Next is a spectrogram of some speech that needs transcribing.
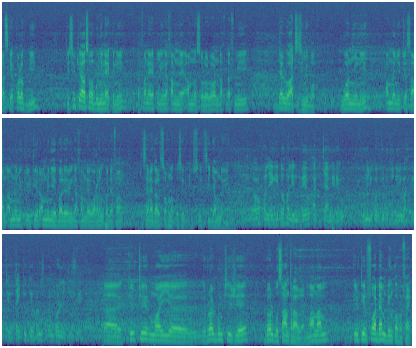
parce que colloque bi ci situation bu ñu nekk nii dafa nekk li nga xam ne am na solo lool ndax daf ñuy delluwaat si suñu bopp. Won ñu ni am nañu cosaan am nañu culture am nañuy valeurs yi nga xam ne war nañ ko te Sénégal soxna ko surtout si si jamono yi. nga wax ko léegi doxalin réew ak réew mënuñu ko tudd te duñu wax culture. Tey culture ban ban rôle la ciy joué? Euh, culture mooy euh, rôle bu mu ciy joué rôle bu central la. Maanaam culture foo dem di nga ko fa fekk.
